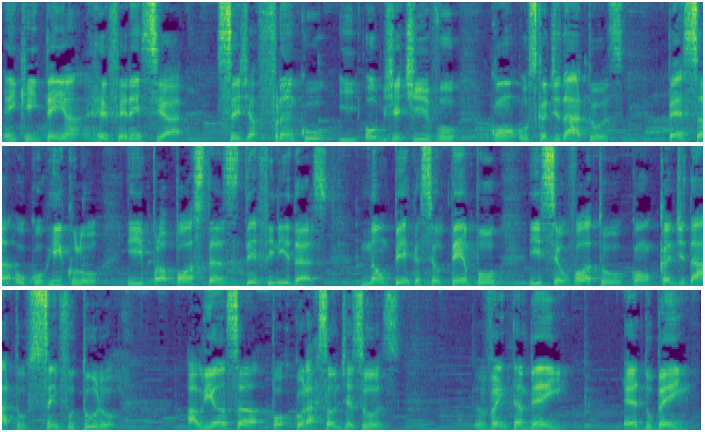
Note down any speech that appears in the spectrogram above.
em quem tenha referência. Seja franco e objetivo com os candidatos. Peça o currículo e propostas definidas. Não perca seu tempo e seu voto com candidato sem futuro. Aliança por Coração de Jesus. Vem também, é do bem.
